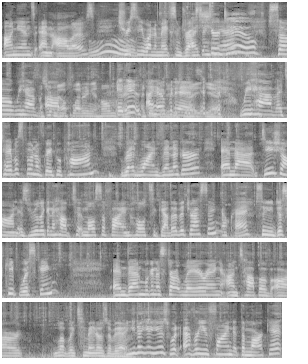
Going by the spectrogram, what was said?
onions, and olives. Ooh. Teresa, you want to make some dressing sure here? do. So we have... Is your um, mouth watering at home? It I, is. I, I hope it is. right? Yeah. We have a tablespoon of Grey Poupon, red wine vinegar, and that Dijon is really going to help to emulsify and hold together the dressing. Okay. So you just keep whisking, and then we're going to start layering on top of our lovely tomatoes over there. And you know, you use whatever you find at the market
